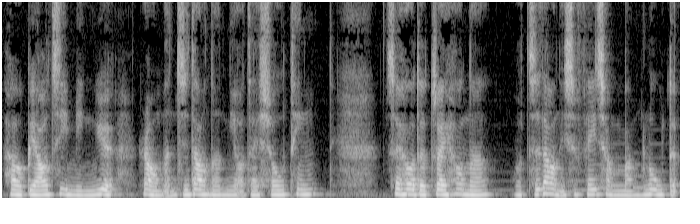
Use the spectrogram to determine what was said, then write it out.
还有标记明月，让我们知道呢你有在收听。最后的最后呢，我知道你是非常忙碌的。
